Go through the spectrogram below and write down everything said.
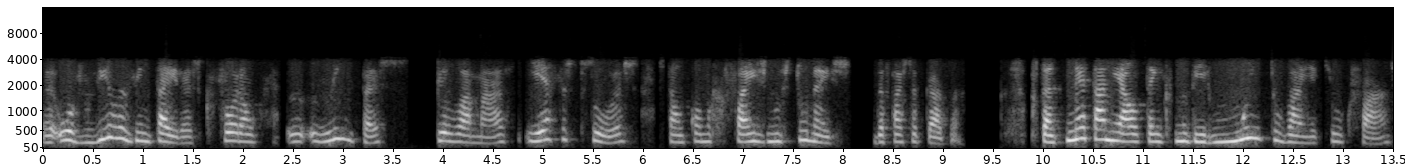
Uh, houve vilas inteiras que foram uh, limpas pelo Hamas e essas pessoas estão como reféns nos túneis da faixa de Gaza. Portanto, Netanyahu tem que medir muito bem aquilo que faz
